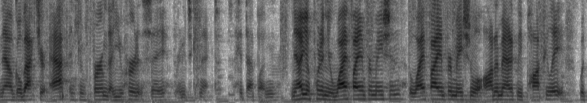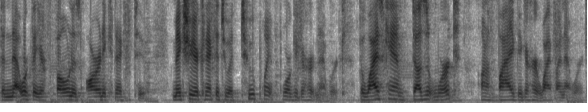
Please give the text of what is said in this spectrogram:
Now go back to your app and confirm that you heard it say ready to connect. So hit that button. Now you'll put in your Wi-Fi information. The Wi-Fi information will automatically populate with the network that your phone is already connected to. Make sure you're connected to a 2.4 gigahertz network. The Wyzecam doesn't work on a 5 gigahertz Wi-Fi network.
